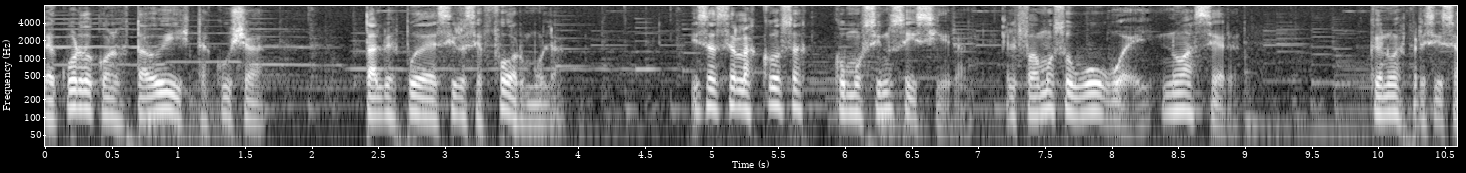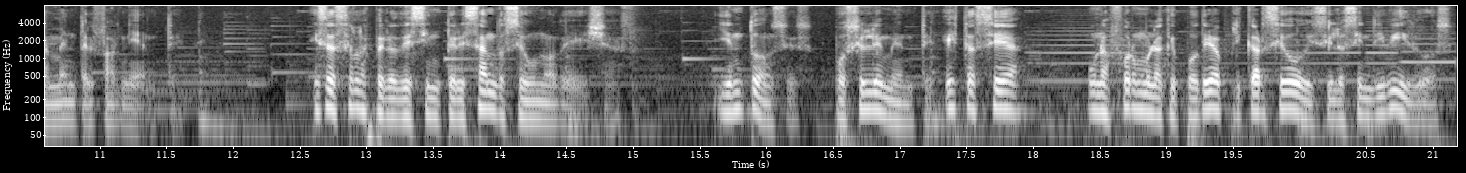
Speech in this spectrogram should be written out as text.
De acuerdo con los taoístas, cuya tal vez pueda decirse fórmula, es hacer las cosas como si no se hicieran. El famoso Wu Wei, no hacer, que no es precisamente el farniente. Es hacerlas pero desinteresándose uno de ellas. Y entonces, posiblemente, esta sea una fórmula que podría aplicarse hoy si los individuos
